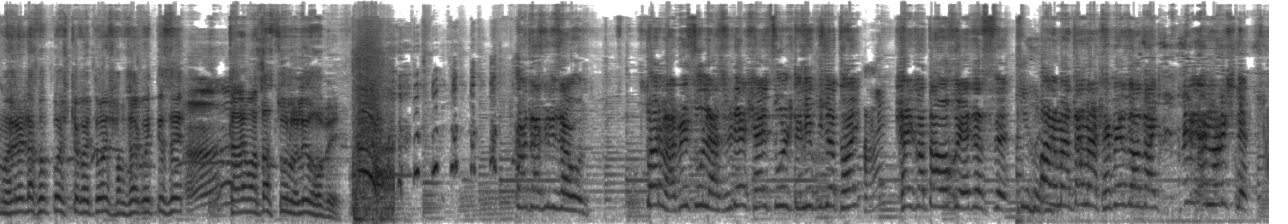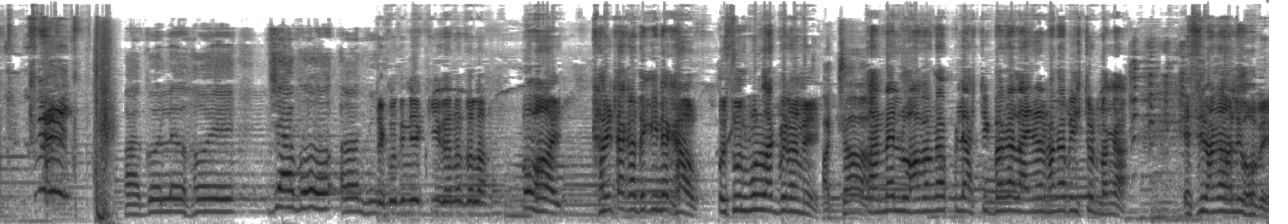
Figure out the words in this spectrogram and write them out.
মহিলাটা খুব কষ্ট করে তোমার সংসার করতেছে তার মাথা চুল হলেও হবে। কথা কি যাউন তোর ভাবি চুল আসবি সেই চুল টিনি পিজত হয় সেই কথা ও কয়ে যাচ্ছে। তোর মাথা না খেপে এ, নড়িস না। পাগল হয়ে যাব আমি। দেখো দিন কি জানা তোলা? ও ভাই খালি টাকাতে কিনে খাও। ওই চুলমুল লাগবে না নে। আচ্ছা। আর নাই লোহা ভাঙা প্লাস্টিক ভাঙা লাইনার ভাঙা পিস্টন ভাঙা। এসি ভাঙা হলেও হবে।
